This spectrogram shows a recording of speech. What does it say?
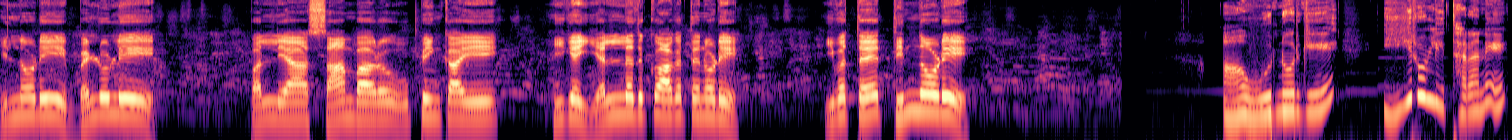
ಇಲ್ಲಿ ನೋಡಿ ಬೆಳ್ಳುಳ್ಳಿ, ಪಲ್ಯ, ಸಾಂಬಾರು, ಉಪ್ಪಿನಕಾಯಿ, ಹೀಗೆ ಎಲ್ಲದಕ್ಕೂ ಆಗುತ್ತೆ ನೋಡಿ. ಇವತ್ತೇ ತಿನ್ನೋಡಿ. ಆ ಊರ್ನೋರ್ಗೆ ಈರುಳ್ಳಿ ಥರನೇ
